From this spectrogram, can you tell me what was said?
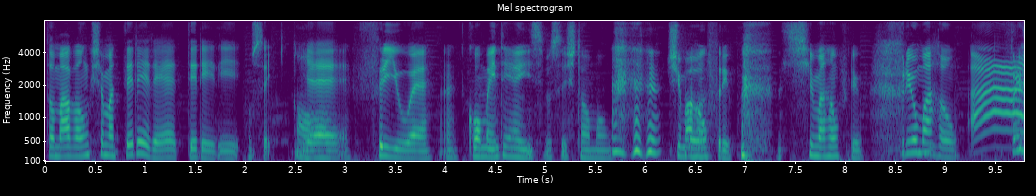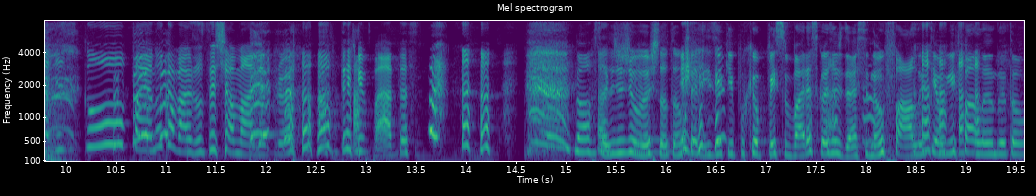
tomava um que chama tereré, tererê, não sei. Oh. E é frio, é, é. Comentem aí se vocês tomam chimarrão frio. chimarrão frio. Frio marrão. Ah, frio. desculpa! Eu nunca mais vou ser chamada pro derivadas. Nossa, okay. Juju, eu estou tão feliz aqui porque eu penso várias coisas dessas e não falo e tem alguém falando, eu tô...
